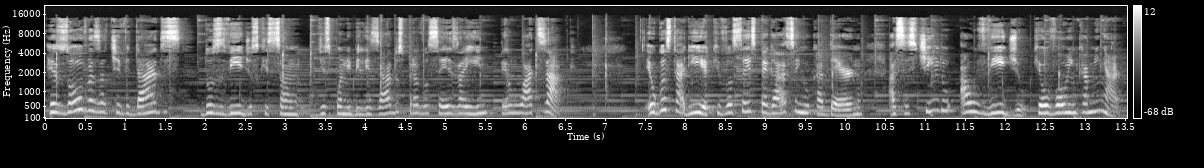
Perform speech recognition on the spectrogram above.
resolva as atividades dos vídeos que são disponibilizados para vocês aí pelo WhatsApp. Eu gostaria que vocês pegassem o caderno assistindo ao vídeo que eu vou encaminhar.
